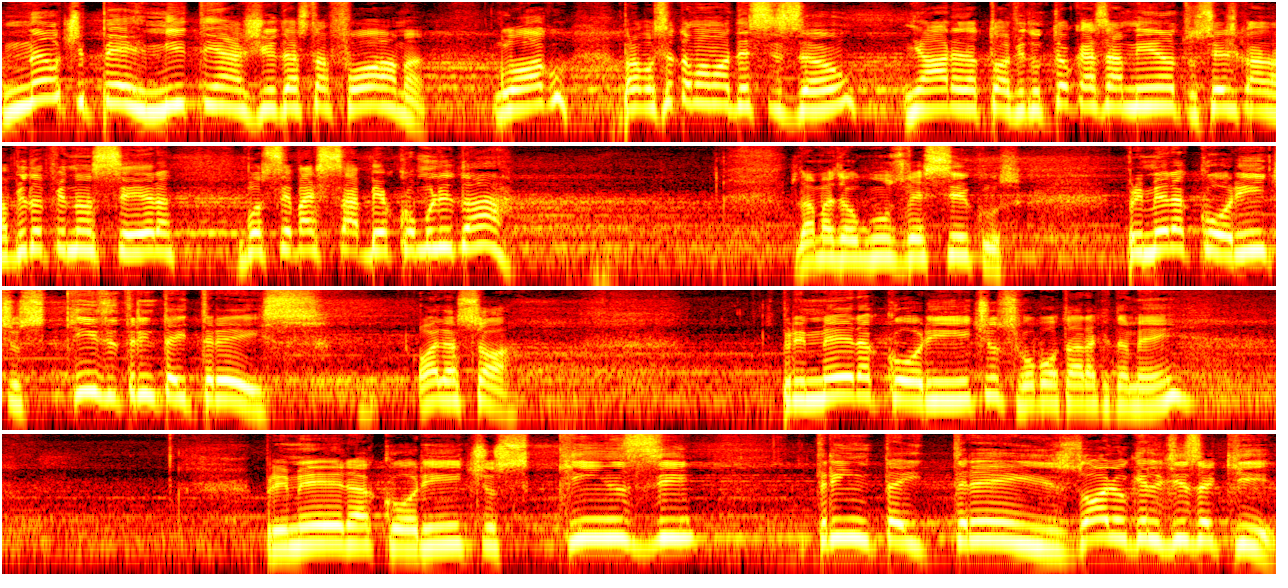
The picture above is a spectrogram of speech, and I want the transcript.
não te permitem agir desta forma. Logo, para você tomar uma decisão em área da tua vida, no teu casamento, seja na vida financeira, você vai saber como lidar. Vou dar mais alguns versículos. 1 Coríntios 15, 33. Olha só. 1 Coríntios, vou voltar aqui também. 1 Coríntios 15, 33. Olha o que ele diz aqui.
